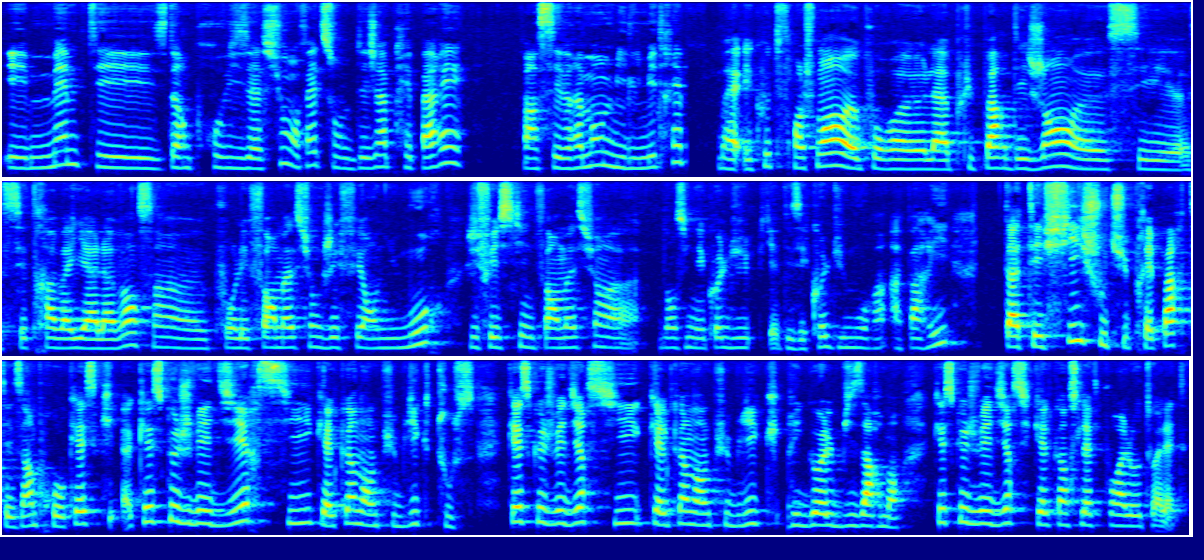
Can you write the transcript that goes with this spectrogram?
et même tes improvisations en fait sont déjà préparées. Enfin, c'est vraiment millimétré. Bah, écoute, franchement, euh, pour euh, la plupart des gens, euh, c'est travailler à l'avance. Hein. Pour les formations que j'ai fait en humour, j'ai fait ici une formation dans une école du, il y a des écoles d'humour hein, à Paris. Tu as tes fiches où tu prépares tes impros. Qu'est-ce que je vais dire si quelqu'un dans le public tousse? Qu'est-ce que je vais dire si quelqu'un dans le public rigole bizarrement? Qu'est-ce que je vais dire si quelqu'un se lève pour aller aux toilettes?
